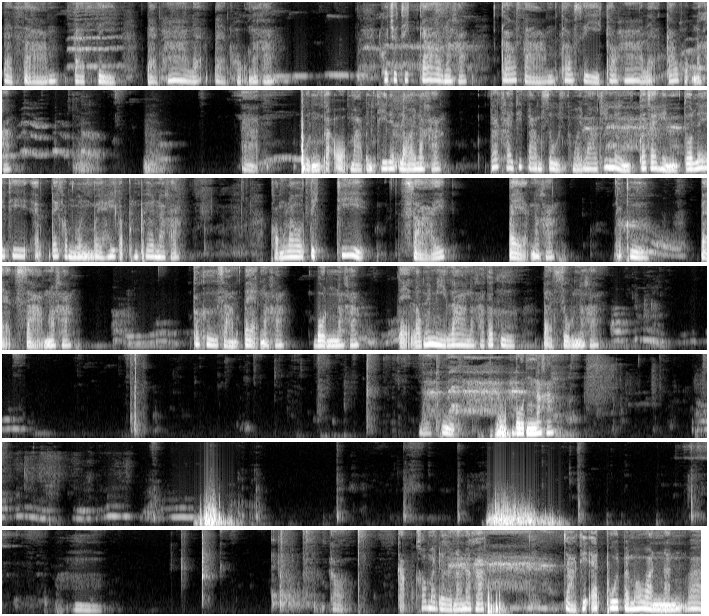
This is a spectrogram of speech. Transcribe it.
แปดสามแปดสี่แปดห้าและแปดหกนะคะคู่ชุดที่เก้านะคะเก้าสามเก้าสี่เก้าห้าและเก้าหกนะคะอ่าผลก็ออกมาเป็นที่เรียบร้อยนะคะ ถ้าใครที่ตามสูตรหวยลาวที่หนึ่งก็จะเห็นตัวเลขที่แอดได้คำนวณไว้ให้กับเพื่อนๆนะคะ ของเราติดที่สายแปดนะคะ ก็คือแปดสามนะคะ ก็คือสามแปดนะคะ บนนะคะ แต่เราไม่มีล่างนะคะ ก็คือแปดศูนย์นะคะเราถูกบนนะคะ ก็กลับเข้ามาเดินแล้วนะคะ จากที่แอดพูดไปเมื่อวันนั้นว่า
